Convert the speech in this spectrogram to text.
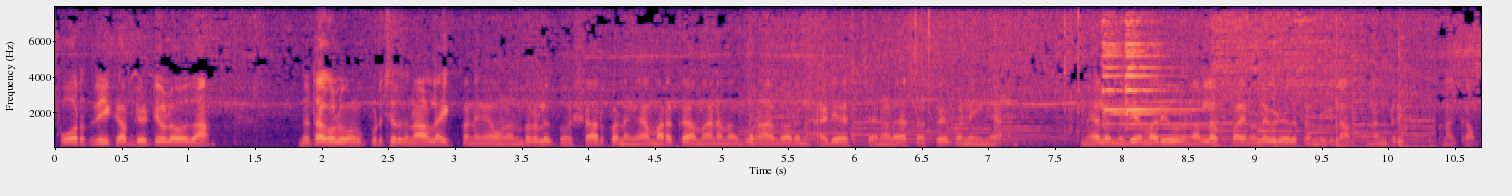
ஃபோர்த் வீக் அப்டேட் எவ்வளோ தான் இந்த தகவல் உங்களுக்கு பிடிச்சிருந்தனா லைக் பண்ணுங்கள் உங்கள் நண்பர்களுக்கும் ஷேர் பண்ணுங்கள் மறக்காமல் நம்ம குணா கார்டன் ஐடியாஸ் சேனலை சப்ஸ்கிரைப் பண்ணிங்க. மேலும் இதே மாதிரி ஒரு நல்ல பயனுள்ள வீடியோவில் சந்திக்கலாம். நன்றி. வணக்கம்.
